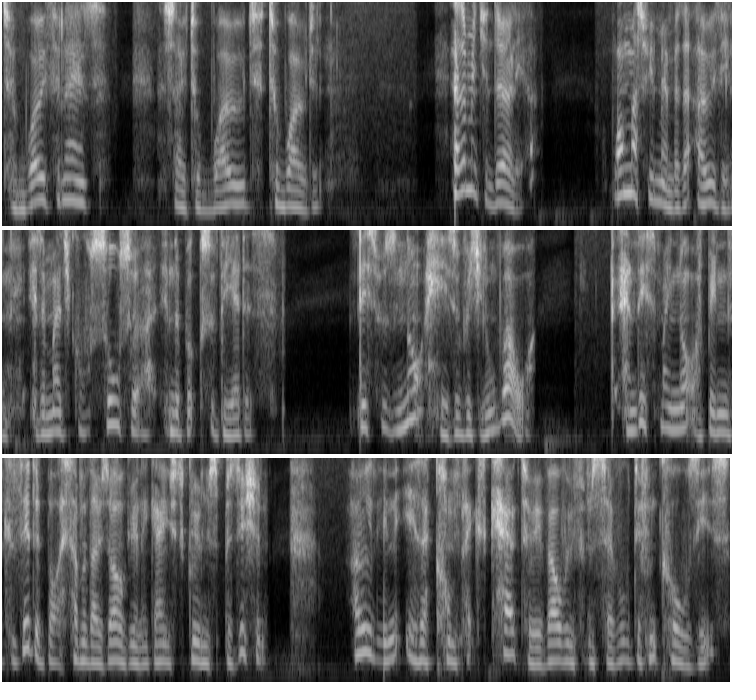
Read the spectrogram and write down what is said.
to Wothunas, so to Wode to Woden. As I mentioned earlier, one must remember that Odin is a magical sorcerer in the books of the Eddas. This was not his original role, and this may not have been considered by some of those arguing against Grimm's position. Odin is a complex character evolving from several different causes,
